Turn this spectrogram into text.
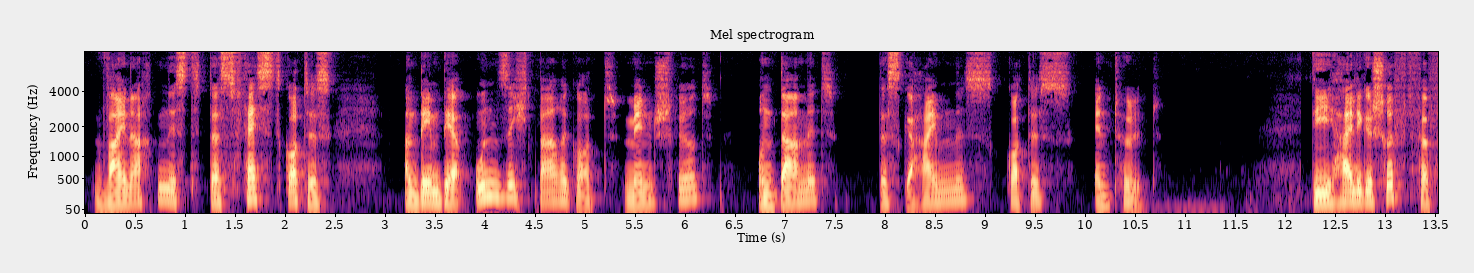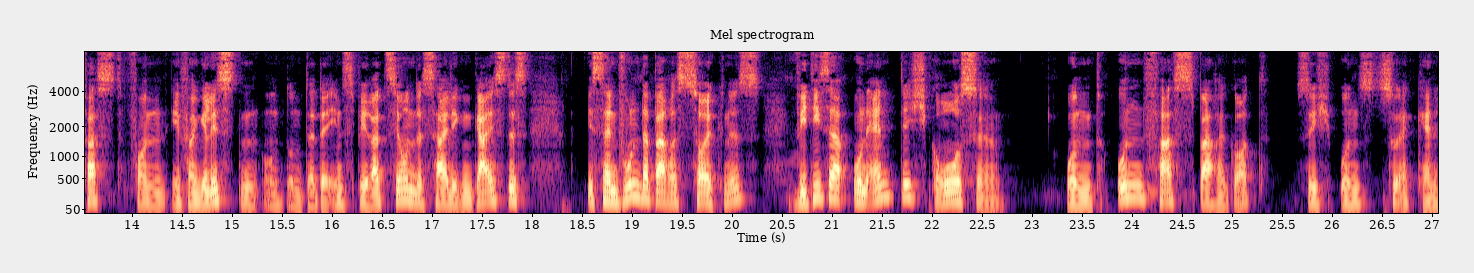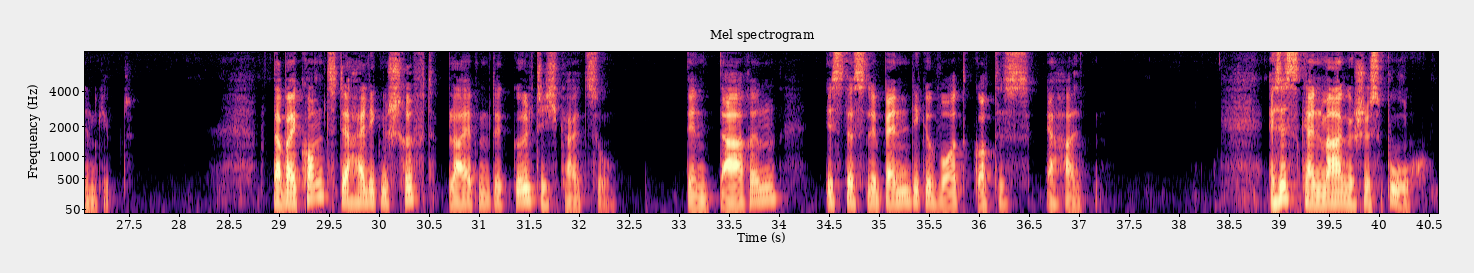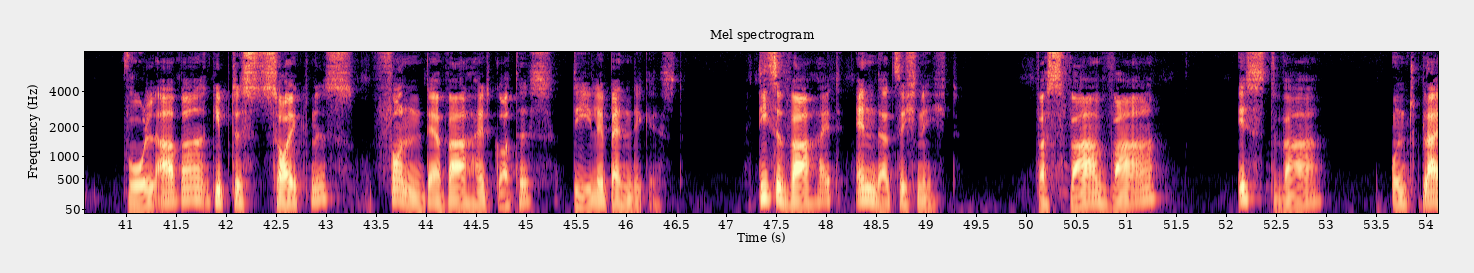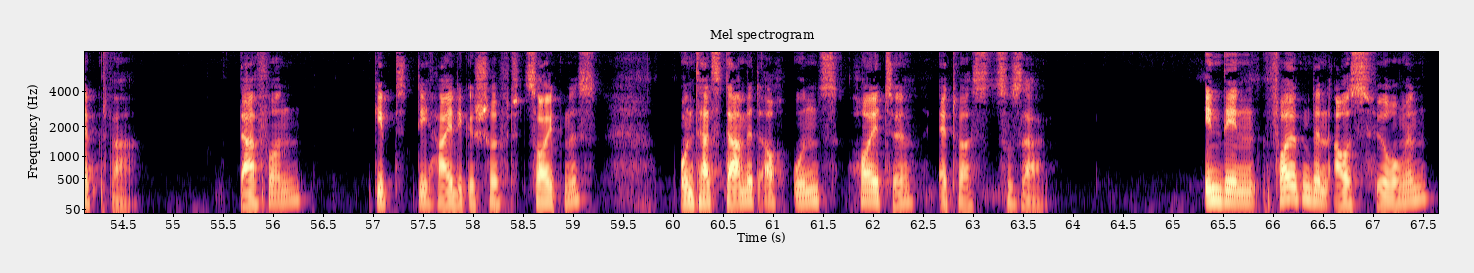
Weihnachten ist das Fest Gottes, an dem der unsichtbare Gott Mensch wird und damit das Geheimnis Gottes enthüllt. Die Heilige Schrift, verfasst von Evangelisten und unter der Inspiration des Heiligen Geistes, ist ein wunderbares Zeugnis wie dieser unendlich große und unfassbare Gott sich uns zu erkennen gibt. Dabei kommt der Heiligen Schrift bleibende Gültigkeit zu, denn darin ist das lebendige Wort Gottes erhalten. Es ist kein magisches Buch, wohl aber gibt es Zeugnis von der Wahrheit Gottes, die lebendig ist. Diese Wahrheit ändert sich nicht. Was war, war, ist wahr und bleibt wahr. Davon gibt die Heilige Schrift Zeugnis und hat damit auch uns heute etwas zu sagen. In den folgenden Ausführungen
